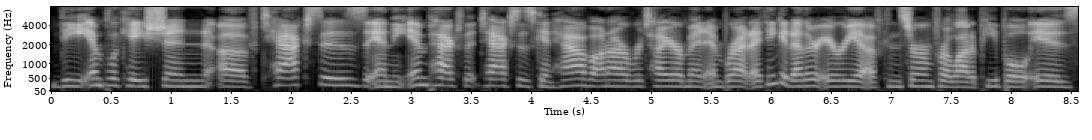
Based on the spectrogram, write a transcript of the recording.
the implication of taxes and the impact that taxes can have on our retirement. And Brett, I think another area of concern for a lot of people is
